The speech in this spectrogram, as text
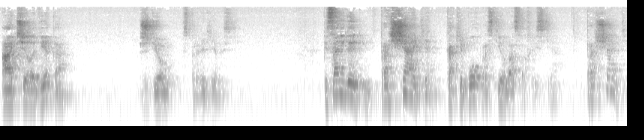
а от человека ждем справедливости? Писание говорит, прощайте, как и Бог простил вас во Христе. Прощайте.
